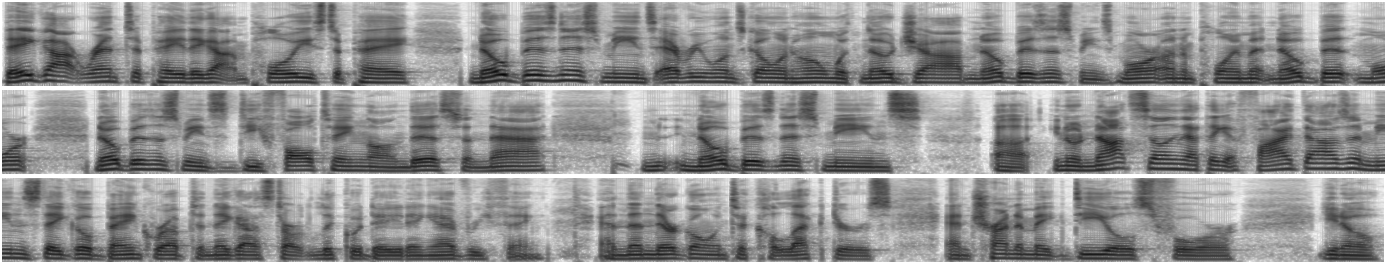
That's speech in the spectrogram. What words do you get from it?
They got rent to pay, they got employees to pay. No business means everyone's going home with no job. No business means more unemployment. No bit more no business means defaulting on this and that. No business means uh, you know, not selling that thing at 5,000 means they go bankrupt and they got to start liquidating everything. And then they're going to collectors and trying to make deals for, you know,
